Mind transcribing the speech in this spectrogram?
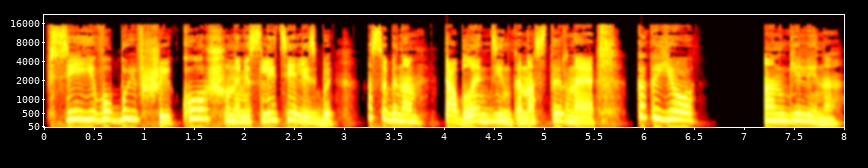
все его бывшие коршунами слетелись бы, особенно та блондинка настырная, как ее... Ангелина,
